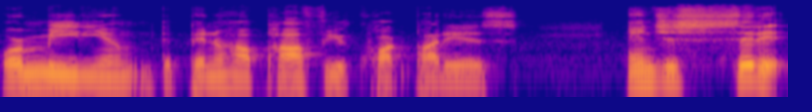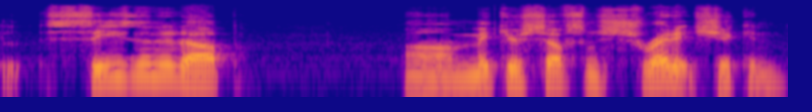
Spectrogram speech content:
or medium, depending on how powerful your crock pot is. And just sit it, season it up. Um, make yourself some shredded chicken.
